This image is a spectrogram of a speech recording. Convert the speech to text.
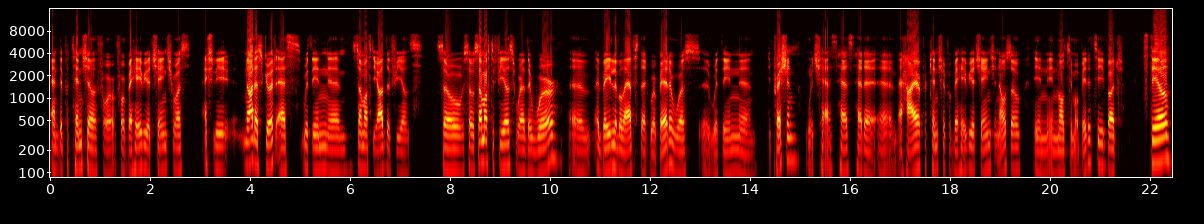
and the potential for, for behavior change was actually not as good as within um, some of the other fields. So, so some of the fields where there were uh, available apps that were better was uh, within um, depression, which has has had a, a, um, higher potential for behavior change, and also in in multimorbidity. But still,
